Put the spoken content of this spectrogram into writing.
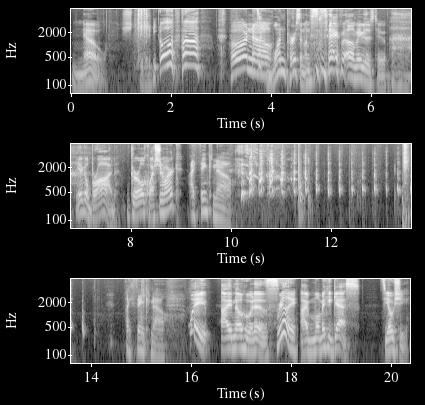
no. Oh, ah! Oh no. It's like one person on this entire. Oh, maybe there's two. you gotta go broad. Girl? Question mark? I think no. I think no. Wait, I know who it is. Really? I will make a guess. It's Yoshi.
